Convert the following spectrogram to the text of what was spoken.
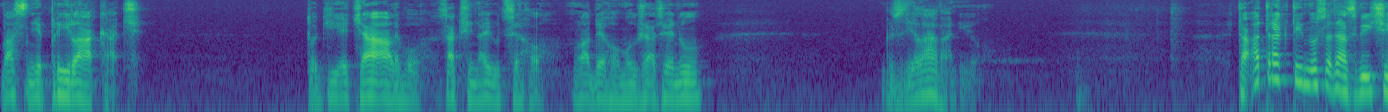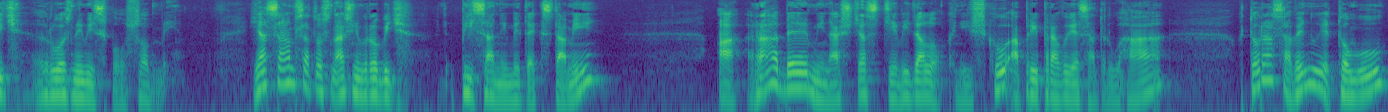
vlastne prilákať to dieťa alebo začínajúceho mladého muža ženu k vzdelávaniu. Tá atraktívnosť sa dá zvýšiť rôznymi spôsobmi. Ja sám sa to snažím robiť písanými textami a Rábe mi našťastie vydalo knižku a pripravuje sa druhá, ktorá sa venuje tomu,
